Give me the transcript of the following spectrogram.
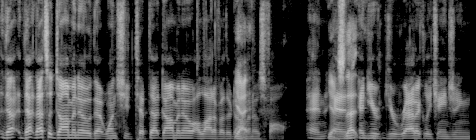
that that that's a domino that once you tip that domino, a lot of other Yeah. dominoes fall, and Yeah, so that- and you're you're radically changing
